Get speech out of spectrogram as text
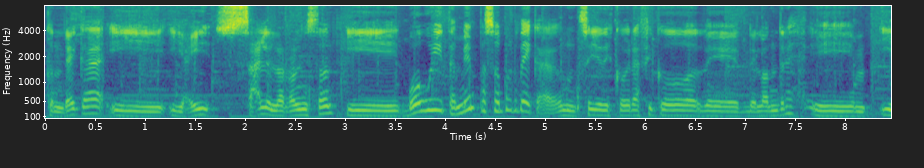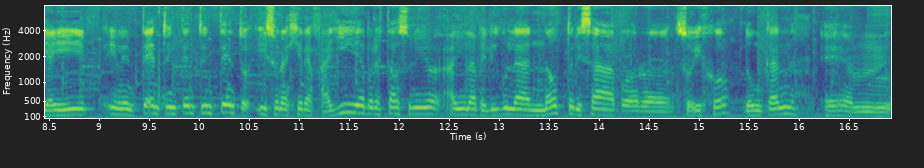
con Decca y, y ahí salen los Rolling Stones y Bowie también pasó por Decca, un sello discográfico de, de Londres y, y ahí el intento, intento, intento, hizo una gira fallida por Estados Unidos, hay una película no autorizada por eh, su hijo, Duncan, em,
